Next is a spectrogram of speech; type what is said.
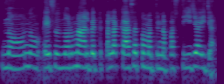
no, no, eso es normal, vete para la casa, tómate una pastilla y ya.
